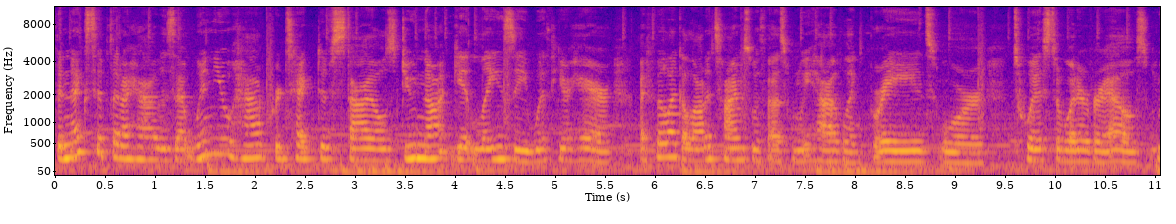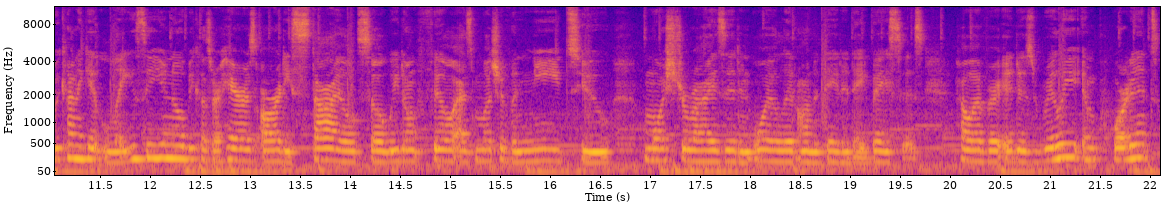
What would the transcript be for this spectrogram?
The next tip that I have is that when you have protective styles, do not get lazy with your hair. I feel like a lot of times with us when we have like braids or twists or whatever else, we kind of get lazy, you know, because our hair is already styled so we don't feel as much of a need to moisturize it and oil it on a day-to-day -day basis. However, it is really important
